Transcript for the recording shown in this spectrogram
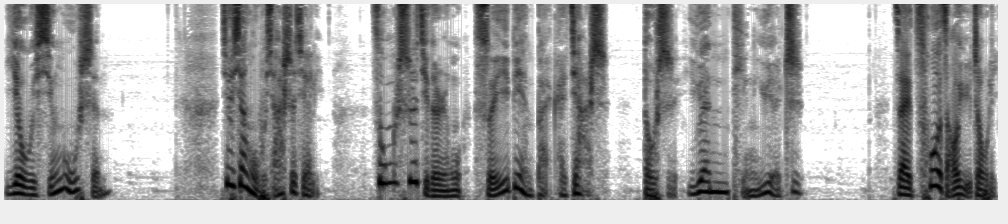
有形无神，就像武侠世界里。宗师级的人物随便摆开架势，都是渊庭月至。在搓澡宇宙里，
